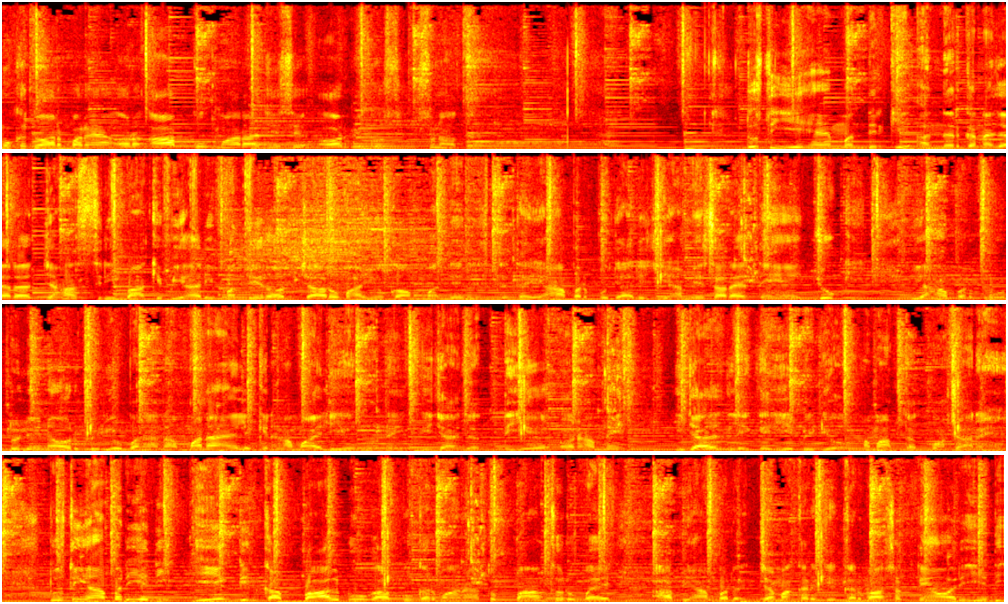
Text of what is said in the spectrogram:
मुख्य द्वार पर हैं और आपको महाराज जी से और भी कुछ सुनाते हैं। दोस्तों, ये है मंदिर के अंदर का नज़ारा, जहाँ श्री बांके बिहारी मंदिर और चारों भाइयों का मंदिर स्थित है। यहाँ पर पुजारी जी हमेशा रहते हैं, जो कि यहाँ पर फ़ोटो लेना और वीडियो बनाना मना है, लेकिन हमारे लिए उन्होंने इजाज़त दी है और हमें इजाज़त लेकर ये वीडियो हम आप तक पहुँचा रहे हैं। दोस्तों, यहाँ पर यदि एक दिन का बाल भोग आपको करवाना है तो पाँच सौ रुपये आप यहाँ पर जमा करके करवा सकते हैं। और यदि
